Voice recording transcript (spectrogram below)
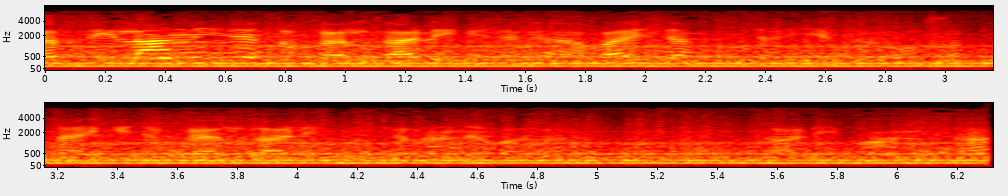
गति लानी है तो बैलगाड़ी की जगह हवाई जहाज़ चाहिए फिर हो सकता है कि जो बैलगाड़ी को चलाने वाला गाड़ी बांधता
